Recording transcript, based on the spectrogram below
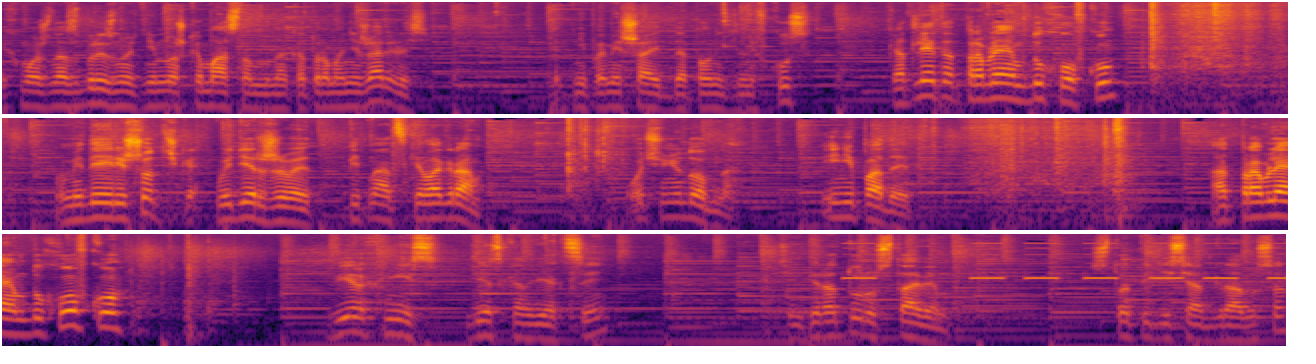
Их можно сбрызнуть немножко маслом, на котором они жарились. Это не помешает дополнительный вкус. Котлеты отправляем в духовку. У Медеи решеточка выдерживает 15 килограмм. Очень удобно и не падает. Отправляем в духовку. Вверх-вниз без конвекции. Температуру ставим 150 градусов.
